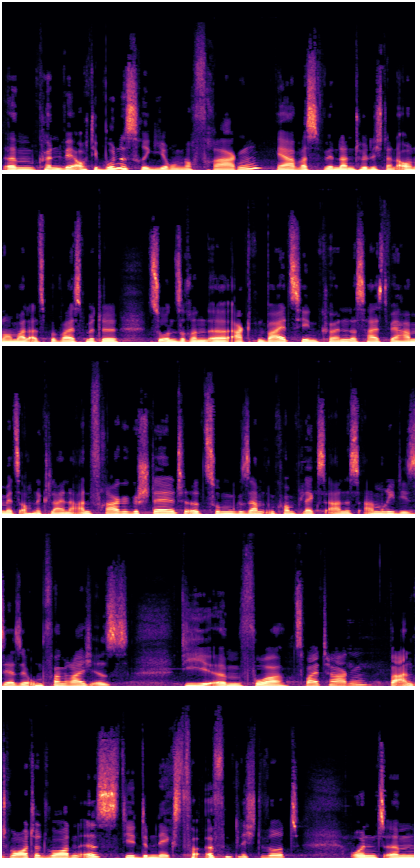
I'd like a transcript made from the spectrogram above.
können wir auch die Bundesregierung noch fragen, ja, was wir natürlich dann auch nochmal als Beweismittel zu unseren äh, Akten beiziehen können. Das heißt, wir haben jetzt auch eine kleine Anfrage gestellt äh, zum gesamten Komplex Anis Amri, die sehr, sehr umfangreich ist, die ähm, vor zwei Tagen beantwortet worden ist, die demnächst veröffentlicht wird Und ähm,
